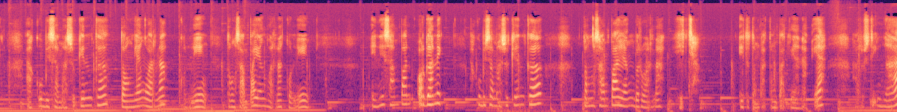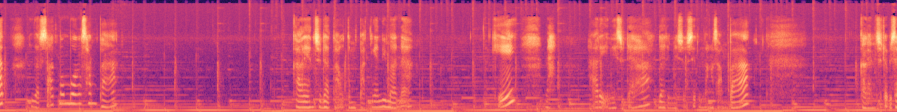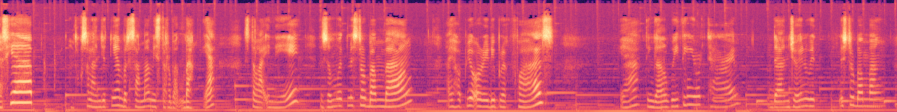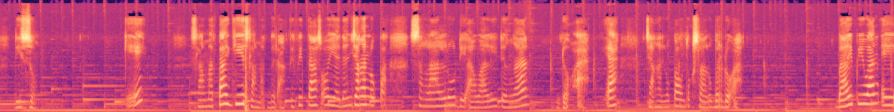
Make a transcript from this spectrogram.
aku bisa masukin ke tong yang warna kuning tong sampah yang warna kuning. Ini sampah organik. Aku bisa masukin ke tong sampah yang berwarna hijau. Itu tempat-tempatnya nak ya. Harus diingat agar saat membuang sampah kalian sudah tahu tempatnya di mana. Oke, nah hari ini sudah dari mesosi tentang sampah kalian sudah bisa siap untuk selanjutnya bersama Mr. Bambang ya setelah ini Zoom with Mr. Bambang I hope you already breakfast ya tinggal waiting your time dan join with Mr. Bambang di Zoom oke? Selamat pagi, selamat beraktivitas. Oh ya, dan jangan lupa selalu diawali dengan doa ya. Jangan lupa untuk selalu berdoa. Bye P1A.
